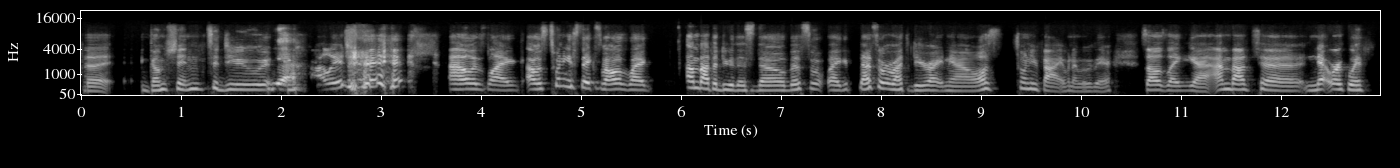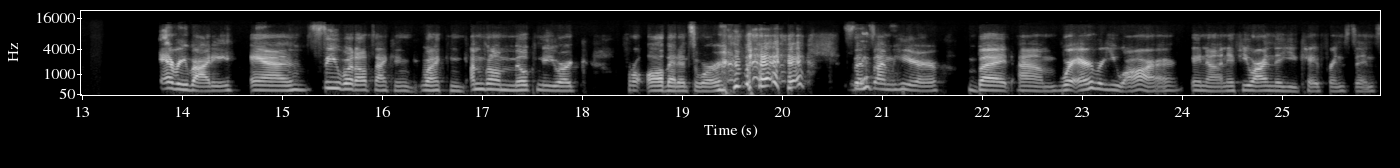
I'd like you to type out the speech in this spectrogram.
the gumption to do Yeah. in college. I was like, I was 26, but I was like, I'm about to do this though. This what- like that's what we're about to do right now. I was 25 when I moved there. So I was like, yeah, I'm about to network with everybody and see what else I can what I can I'm gonna milk New York for all that it's worth since I'm here. But um wherever you are, you know, and if you are in the UK, for instance,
